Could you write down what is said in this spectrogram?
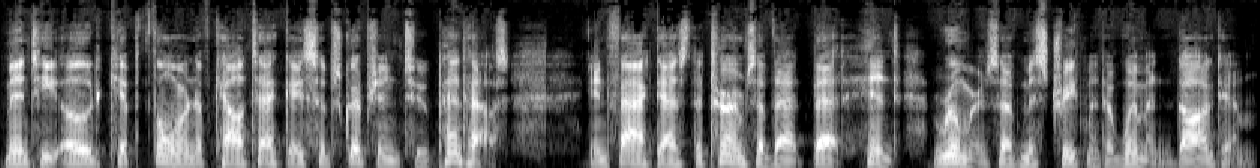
meant he owed Kip Thorne of Caltech a subscription to Penthouse. In fact, as the terms of that bet hint, rumors of mistreatment of women dogged him.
